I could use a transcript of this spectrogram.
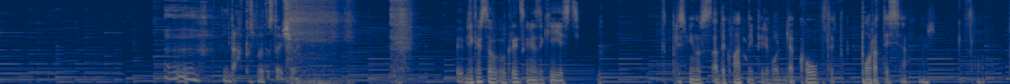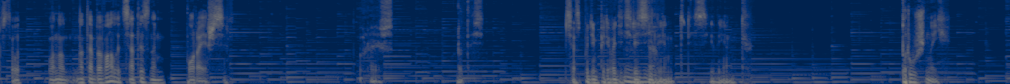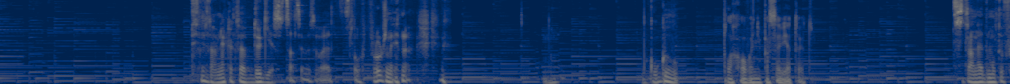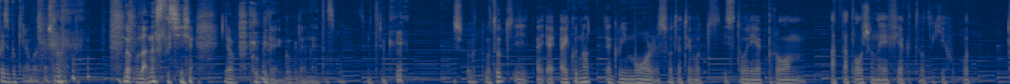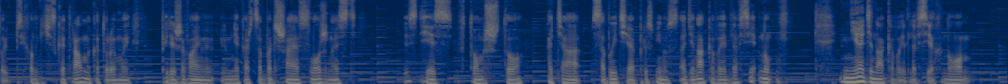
Да, пусть будет устойчивый. Мне кажется, в украинском языке есть плюс-минус адекватный перевод для cope, поратися. Просто от воно на тебе валиться, а ти з ним пораєшся. Пораєшся. Поратися. Сейчас будем переводить resilient. Да. Resilient. Пружный. Не знаю, у меня как-то другие ассоциации вызывает слово пружный, но... Ну, Google плохого не посоветует. Странно, я думал, ты в Фейсбуке работаешь. Ну, в данном случае я в Гугле, Гугле на это смотрю. Вот тут I, I could not agree more с вот этой вот историей про от, отложенный эффект вот таких вот той психологической травмы, которую мы переживаем. И мне кажется, большая сложность здесь в том, что хотя события плюс-минус одинаковые для всех, ну, не одинаковые для всех, но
